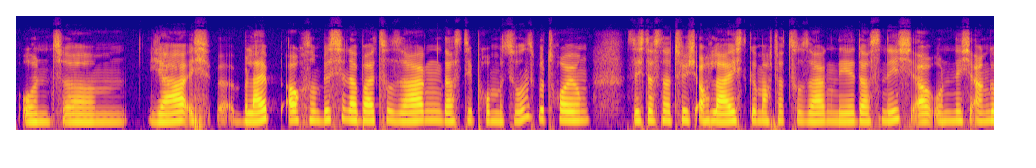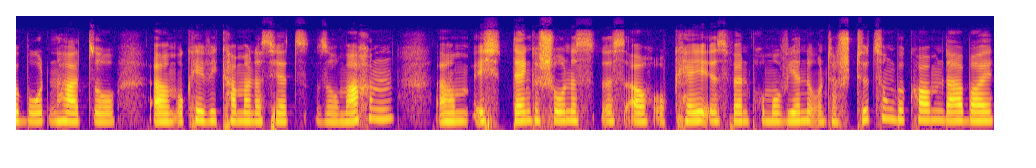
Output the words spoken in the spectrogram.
Und ähm, ja, ich äh, bleibe auch so ein bisschen dabei zu sagen, dass die Promotionsbetreuung sich das natürlich auch leicht gemacht hat zu sagen, nee, das nicht äh, und nicht angeboten hat, so, ähm, okay, wie kann man das jetzt so machen? Ähm, ich denke schon, dass es auch okay ist, wenn Promovierende Unterstützung bekommen dabei,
